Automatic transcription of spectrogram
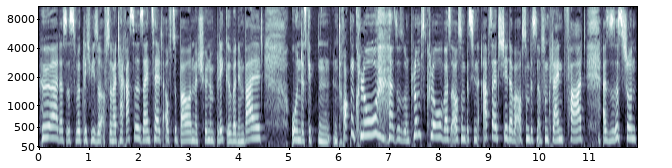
höher. Das ist wirklich wie so auf so einer Terrasse sein Zelt aufzubauen mit schönem Blick über den Wald. Und es gibt ein, ein Trockenklo, also so ein Plumpsklo, was auch so ein bisschen abseits steht, aber auch so ein bisschen auf so einem kleinen Pfad. Also es ist schon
